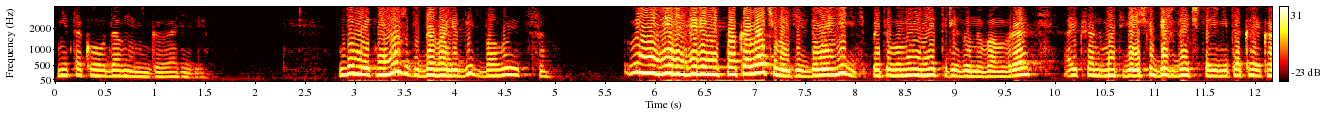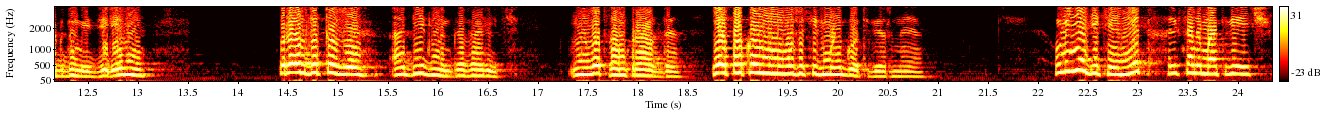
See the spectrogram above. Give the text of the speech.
Мне такого давно не говорили. Думает, не может вдова любить, балуется. Вы неделю в деревне поколачиваетесь, да уедете, поэтому мне нет резона вам врать, Александр Матвеевич, убеждать, что я не такая, как думает деревня. Правда, тоже обидно говорить. Ну вот вам правда. Я покойному мужу седьмой год верная. У меня детей нет, Александр Матвеевич.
